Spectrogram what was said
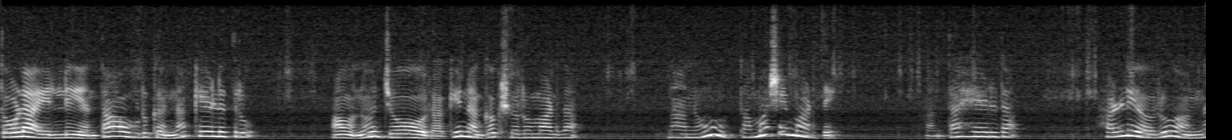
ತೋಳ ಎಲ್ಲಿ ಅಂತ ಆ ಹುಡುಗನ್ನ ಕೇಳಿದ್ರು. ಅವನು ಜೋರಾಗಿ ನಗಕ್ಕೆ ಶುರು ಮಾಡ್ದ. ನಾನು ತಮಾಷೆ ಮಾಡಿದೆ ಅಂತ ಹೇಳ್ದ. ಹಳ್ಳಿಯವರು ಅವನ್ನ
